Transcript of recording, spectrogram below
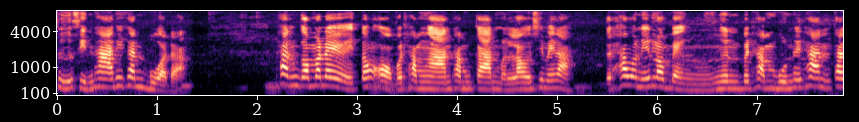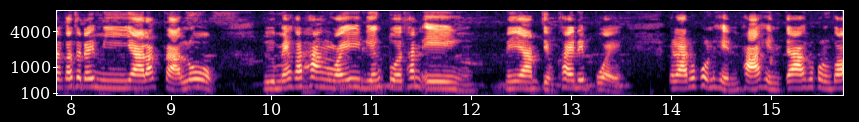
ถือศีลห้าที่ท่านบวชอะ ท่านก็ไม่ได้ต้องออกไปทำงานทำการเหมือนเราใช่ไหมล่ะ แต่ถ้าวันนี้เราแบ่งเงินไปทำบุญให้ท่าน ท่านก็จะได้มียารักษาโรคหรือแม้กระทั่งไว้เลี้ยงตัวท่านเอง ในยามเจ็บไข้ได้ป่วย เวลาทุกคนเห็นพระเห็นเจ้า ทุกคนก็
